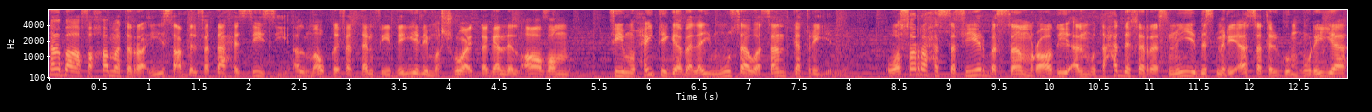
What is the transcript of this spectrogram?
تابع فخامة الرئيس عبد الفتاح السيسي الموقف التنفيذي لمشروع التجلي الأعظم في محيط جبلي موسى وسانت كاترين وصرح السفير بسام راضي المتحدث الرسمي باسم رئاسة الجمهورية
